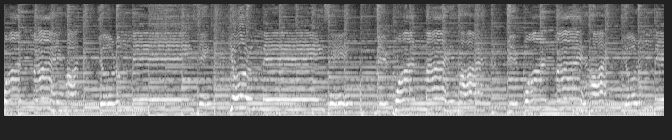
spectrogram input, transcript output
won my heart. You're amazing. You're amazing. You've won my heart. You've won my heart. You're amazing.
